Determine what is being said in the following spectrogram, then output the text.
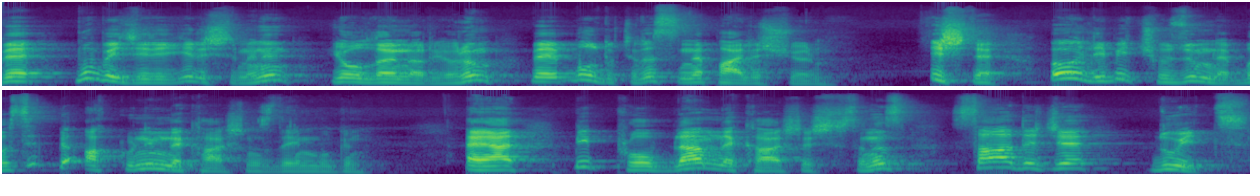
ve bu beceriyi geliştirmenin yollarını arıyorum ve buldukça da sizinle paylaşıyorum. İşte öyle bir çözümle, basit bir akronimle karşınızdayım bugün. Eğer bir problemle karşılaşırsanız sadece do it.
